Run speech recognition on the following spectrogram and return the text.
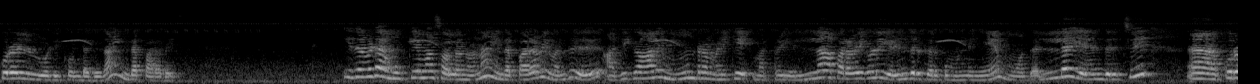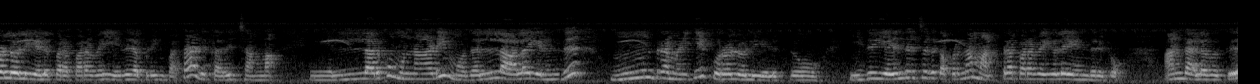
குரல் ஒலி கொண்டதுதான் இந்த பறவை. இதை விட முக்கியமா சொல்லணும்னா இந்த பறவை வந்து அதிகாலை மூன்றரை மணிக்கே மற்ற எல்லா பறவைகளும் எழுந்திருக்கிறதுக்கு முன்னையே முதல்ல எழுந்திருச்சு அஹ், குரல் ஒலி எழுப்புற பறவை எது அப்படின்னு பார்த்தா அது கரிச்சான் எல்லாருக்கும் முன்னாடி முதல்ல ஆளா எழுந்து மூன்றரை மணிக்கே குரல் ஒலி எழுப்பும். இது எழுந்திருச்சதுக்கு அப்புறம் தான் மற்ற பறவைகளே எழுந்திருக்கும். அந்த அளவுக்கு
